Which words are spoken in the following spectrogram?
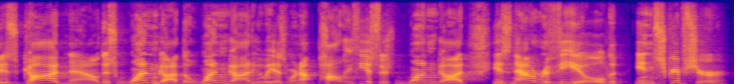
this God now, this one God, the one God who is, we're not polytheists, there's one God, is now revealed in Scripture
